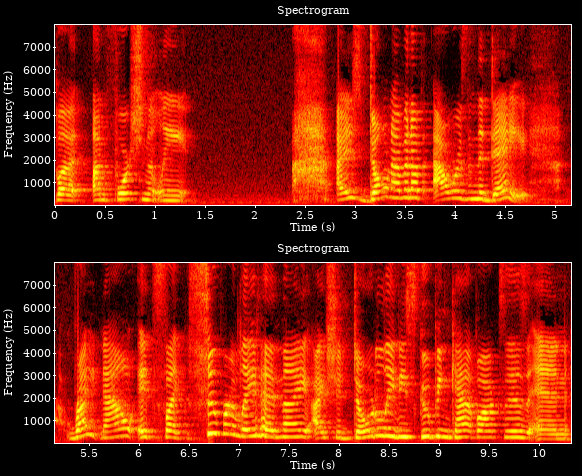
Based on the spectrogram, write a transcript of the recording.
But unfortunately, I just don't have enough hours in the day. Right now, it's like super late at night. I should totally be scooping cat boxes and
